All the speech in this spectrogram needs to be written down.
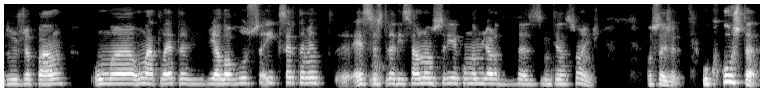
do Japão uma, uma atleta bielorrussa e que certamente essa extradição não seria com a melhor das intenções. Ou seja, o que custa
